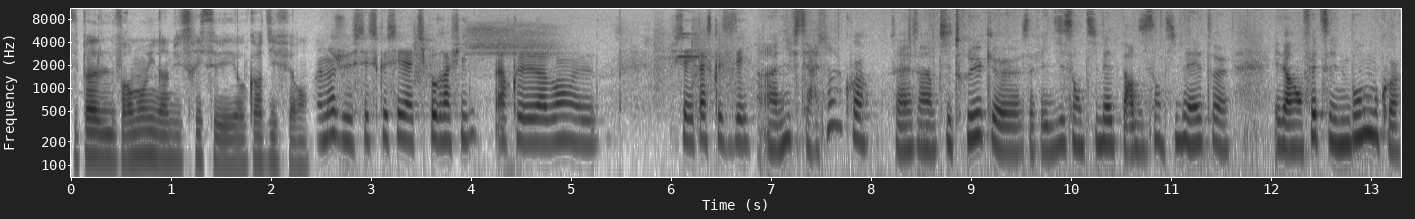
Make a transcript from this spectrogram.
c'est pas vraiment une industrie, c'est encore différent. Maintenant, je sais ce que c'est la typographie, alors qu'avant, euh, je savais pas ce que c'était. Un livre, c'est rien, quoi. C'est un petit truc, euh, ça fait 10 cm par 10 cm, et là, en fait, c'est une bombe, quoi.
